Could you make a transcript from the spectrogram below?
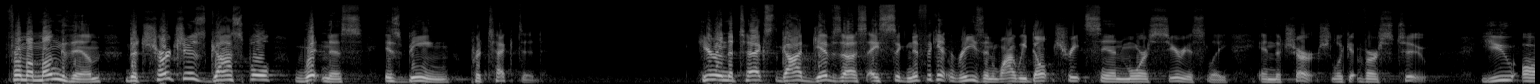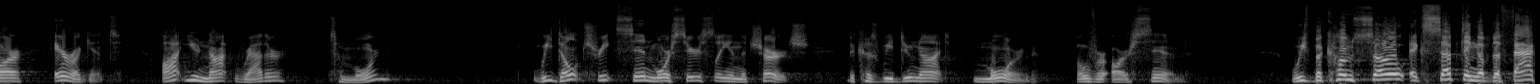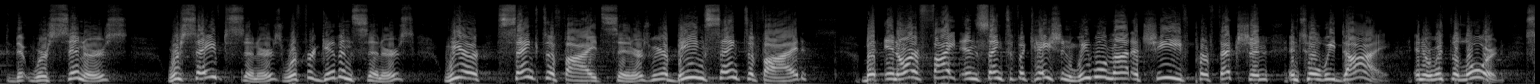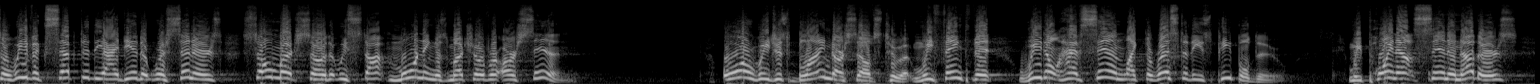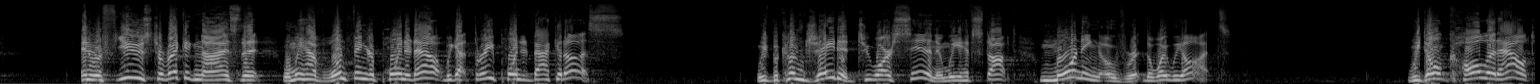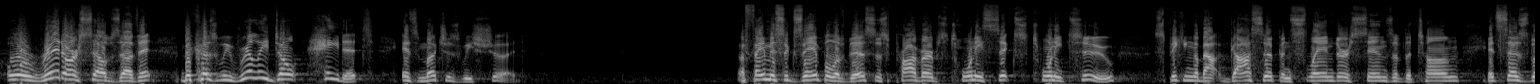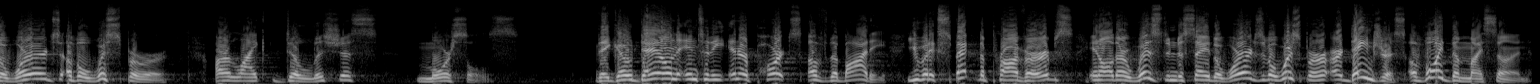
from among them, the church's gospel witness is being protected. Here in the text, God gives us a significant reason why we don't treat sin more seriously in the church. Look at verse 2. You are arrogant. Ought you not rather to mourn? We don't treat sin more seriously in the church because we do not mourn over our sin. We've become so accepting of the fact that we're sinners we're saved sinners. We're forgiven sinners. We are sanctified sinners. We are being sanctified. But in our fight in sanctification, we will not achieve perfection until we die and are with the Lord. So we've accepted the idea that we're sinners so much so that we stop mourning as much over our sin. Or we just blind ourselves to it and we think that we don't have sin like the rest of these people do. We point out sin in others and refuse to recognize that when we have one finger pointed out, we got three pointed back at us. We've become jaded to our sin and we have stopped mourning over it the way we ought. We don't call it out or rid ourselves of it because we really don't hate it as much as we should. A famous example of this is Proverbs 26 22, speaking about gossip and slander, sins of the tongue. It says, The words of a whisperer are like delicious morsels. They go down into the inner parts of the body. You would expect the Proverbs, in all their wisdom, to say, The words of a whisperer are dangerous. Avoid them, my son.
